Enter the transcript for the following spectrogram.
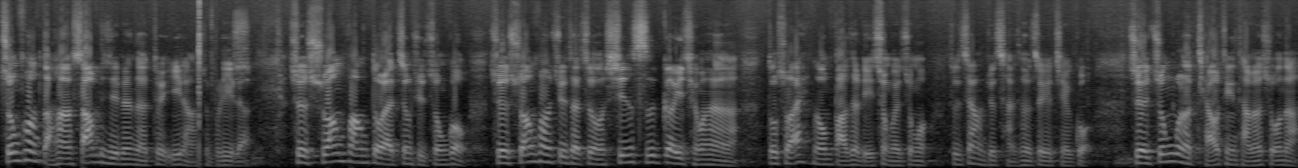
中共倒向沙特这边呢，对伊朗是不利的。所以双方都来争取中共，所以双方就在这种心思各异情况下呢，都说：“哎，那我们把这礼送给中共。”所以这样就产生了这个结果。所以中共的调停，坦白说呢，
